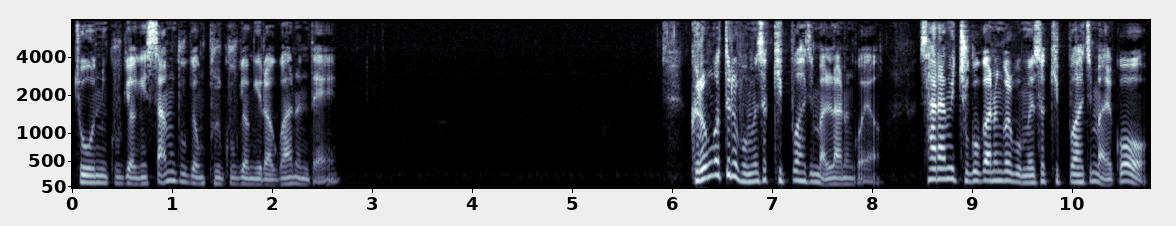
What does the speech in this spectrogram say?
좋은 구경이 쌈 구경, 불 구경이라고 하는데 그런 것들을 보면서 기뻐하지 말라는 거예요. 사람이 죽어가는 걸 보면서 기뻐하지 말고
